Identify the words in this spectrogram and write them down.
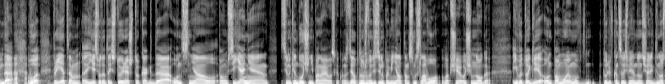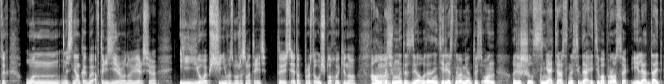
Да, вот. При этом э, есть вот эта история, что когда он снял, по-моему, «Сияние», Стивену Кингу очень не понравилось, как он сделал, потому что он действительно поменял там смыслово вообще очень много. И в итоге он, по-моему, то ли в конце 80-х, то в начале 90-х, он снял как бы авторизированную версию, и ее вообще невозможно смотреть. То есть это просто очень плохое кино. А он Но- почему это сделал? Вот это интересный момент. То есть он решил снять раз и навсегда эти вопросы или отдать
